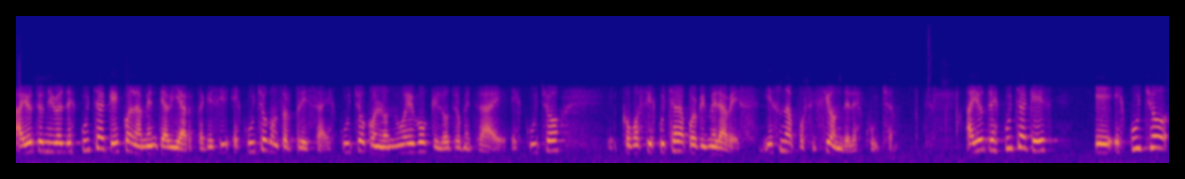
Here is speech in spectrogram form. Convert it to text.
Hay otro nivel de escucha que es con la mente abierta, que es decir, escucho con sorpresa, escucho con lo nuevo que el otro me trae, escucho como si escuchara por primera vez. Y es una posición de la escucha. Hay otra escucha que es eh, escucho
